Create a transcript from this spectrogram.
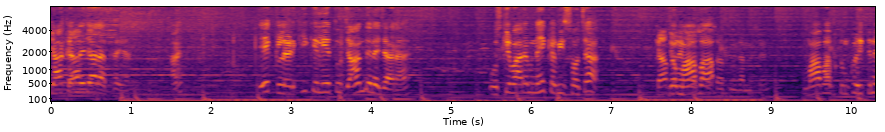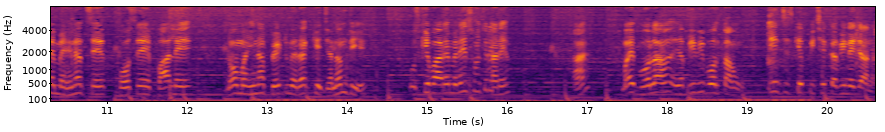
क्या करने जा रहा था यार? हाँ? एक लड़की के लिए तू जान देने जा रहा है। उसके बारे में नहीं कभी सोचा? क्या जो माँ बाप-? माँ बाप तुमको इतने मेहनत से पोसे पाले नौ महीना पेट में रख के जन्म दिए उसके बारे में नहीं सोच रहे? हाँ? मैं बोला अभी भी बोलता हूँ तीन चीज़ के पीछे कभी नहीं जाना।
